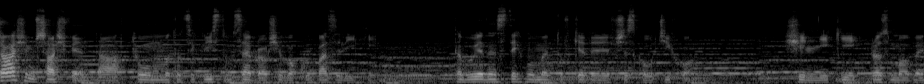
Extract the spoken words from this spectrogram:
Rozpoczęła się msza święta, tłum motocyklistów zebrał się wokół bazyliki. To był jeden z tych momentów, kiedy wszystko ucichło. Silniki, rozmowy,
